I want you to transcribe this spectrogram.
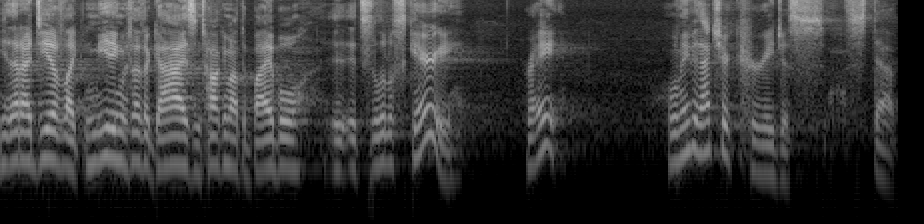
you know, that idea of like meeting with other guys and talking about the Bible, it, it's a little scary, right? Well, maybe that's your courageous step.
